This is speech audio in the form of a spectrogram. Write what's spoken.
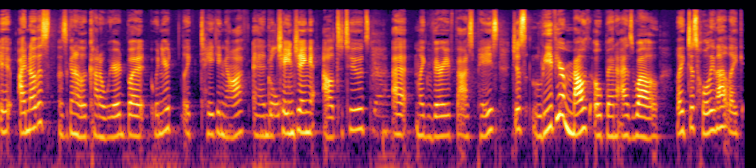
it, I know this is gonna look kind of weird, but when you're like taking off and Gulp. changing altitudes at like very fast pace, just leave your mouth open as well. Like just holding that, like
